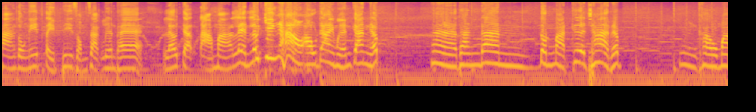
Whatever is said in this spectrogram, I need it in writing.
ทางตรงนี้ติดที่สมศักดิ์เลื่อนแพรแล้วจะตามมาเล่นแล้วยิงอ้าวเอาได้เหมือนกันครับอ่าทางด้านดนหมัดเกื้อชาติครับ เข้ามา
